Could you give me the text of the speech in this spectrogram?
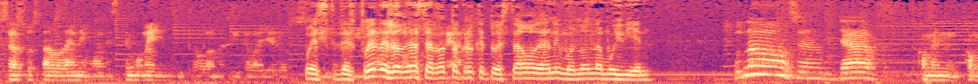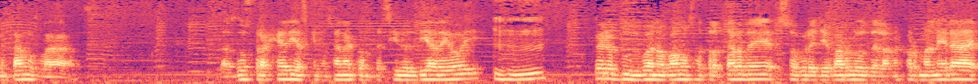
sea su estado de ánimo en este momento, damas y caballeros. Pues después de lo de hace rato creo que tu estado de ánimo no anda muy bien. Pues no, o sea, ya comen- comentamos las, las dos tragedias que nos han acontecido el día de hoy. Pero pues bueno, vamos a tratar de sobrellevarlos de la mejor manera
